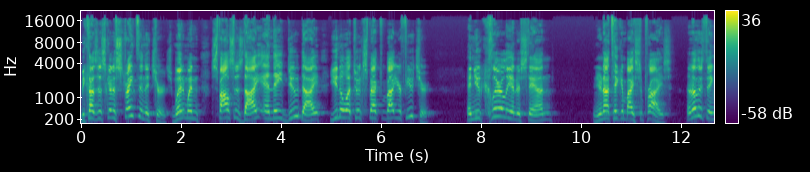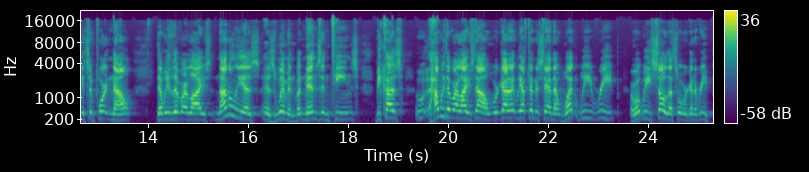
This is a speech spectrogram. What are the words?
because it's going to strengthen the church. When, when spouses die, and they do die, you know what to expect about your future. And you clearly understand, and you're not taken by surprise. Another thing, it's important now that we live our lives not only as, as women, but men's and teens, because how we live our lives now, we're gotta, we have to understand that what we reap or what we sow, that's what we're going to reap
